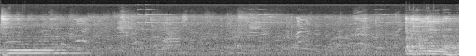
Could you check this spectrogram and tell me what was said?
করেছ আলহামদুলিল্লাহ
